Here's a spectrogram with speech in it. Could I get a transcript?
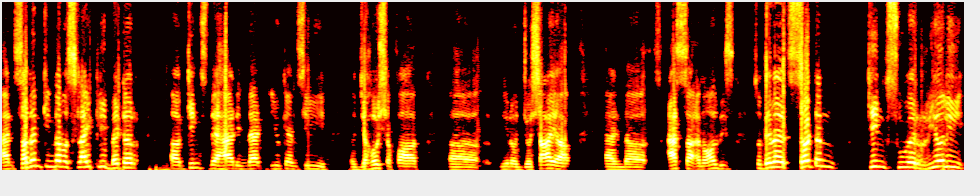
And southern kingdom was slightly better uh, kings they had in that you can see uh, jehoshaphat uh, you know josiah and uh, asa and all these. So there were certain kings who were really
